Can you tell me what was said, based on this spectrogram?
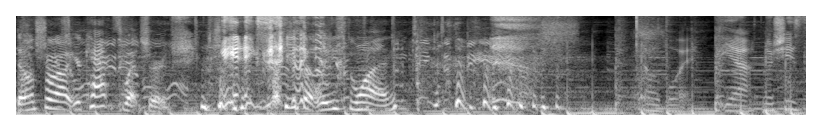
don't throw out your cat sweatshirts Yeah, exactly. keep at least one Oh boy. But yeah, no, she's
